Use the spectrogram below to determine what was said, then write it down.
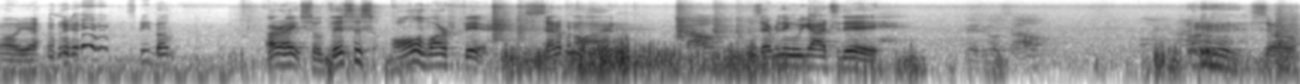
Oh, yeah. Speed bump. All right, so this is all of our fish set up in a line. South? This is everything we got today. You guys go south? So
